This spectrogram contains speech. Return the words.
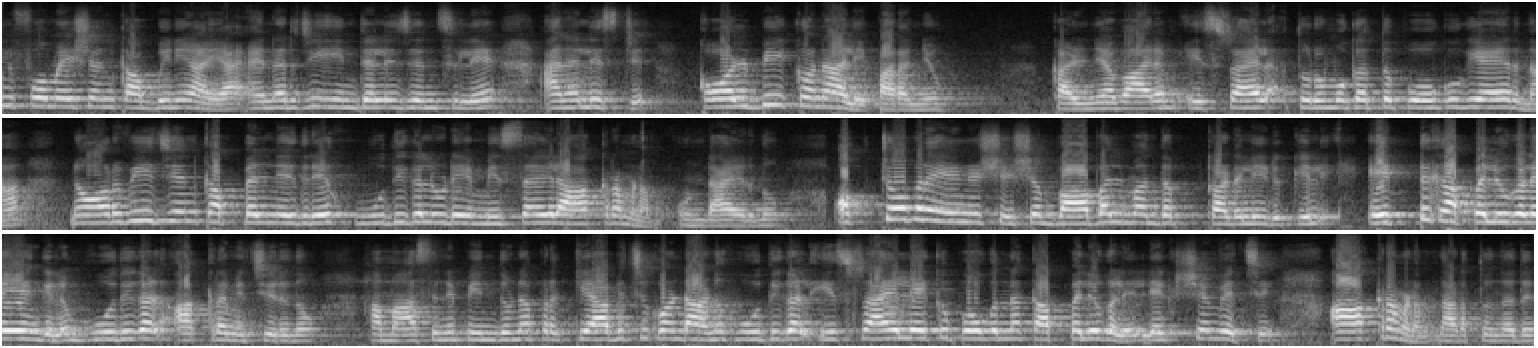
ഇൻഫോർമേഷൻ കമ്പനിയായ എനർജി ഇന്റലിജൻസിലെ അനലിസ്റ്റ് കോൾബി കൊനാലി പറഞ്ഞു. കഴിഞ്ഞ വാരം ഇസ്രായേൽ തുറമുഖത്ത് പോകുകയായിരുന്ന നോർവീജിയൻ കപ്പലിനെതിരെ ഹൂതികളുടെ മിസൈൽ ആക്രമണം ഉണ്ടായിരുന്നു. ഒക്ടോബർ ഏഴിന് ശേഷം ബാബൽ മന്ദബ് കടലിടുക്കിൽ എട്ട് കപ്പലുകളെയെങ്കിലും ഹൂതികൾ ആക്രമിച്ചിരുന്നു. ഹമാസിന് പിന്തുണ പ്രഖ്യാപിച്ചുകൊണ്ടാണ് ഹൂതികൾ ഇസ്രായേലിലേക്ക് പോകുന്ന കപ്പലുകളിൽ ലക്ഷ്യം വെച്ച് ആക്രമണം നടത്തുന്നത്.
